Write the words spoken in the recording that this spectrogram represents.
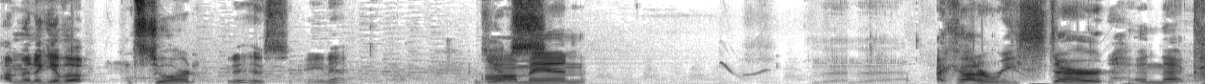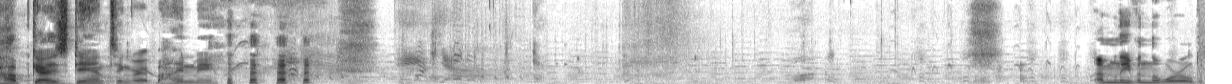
I'm gonna give up. It's too hard. It is, ain't it? Yes. Aw, man. I gotta restart, and that cop guy's dancing right behind me. I'm leaving the world.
